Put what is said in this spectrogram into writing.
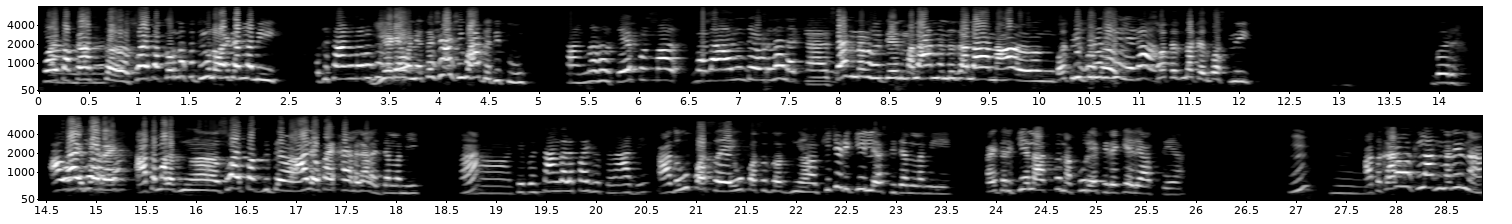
स्वयंपाक का- स्वयंपाक करून असं ठेवलं आहे त्यांना मी? अगं सांगणार होते. येड्यावाने कशी अशी वागती तू सांगणार होते पण मा- मला आनंद एवढा झाला की सांगणार होते आणि मला आनंद झाला. ना बसली विसरून स्वतः- गेले ना. स्वतःच नाट्यात बसली. बरं. काय बरं आहे. आता? मला अं, स्वयंपाक ते आल्यावर काय खायला घालायचं त्यांना मी? हा, ते पण सांगायला पाहिजे होतं ना आधी. आज उपास आहे. उपासाचं अं, खिचडी केली असती त्यांना मी. काहीतरी केलं असतं ना पुऱ्या फिऱ्या केल्या असत्या. हम्म. आता करावंच लागणार आहे ना.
